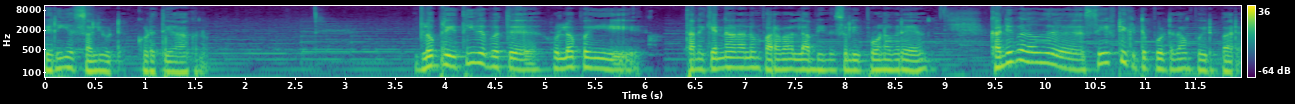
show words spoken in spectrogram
பெரிய சல்யூட் கொடுத்தே ஆகணும். இவ்வளோ பெரிய தீ விபத்து உள்ள போய் தனக்கு என்ன ஆனாலும் பரவாயில்ல அப்படின்னு சொல்லி போனவர் கண்டிப்பாக ஏதாவது சேஃப்டி கிட்ட போட்டு தான் போயிருப்பார்.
